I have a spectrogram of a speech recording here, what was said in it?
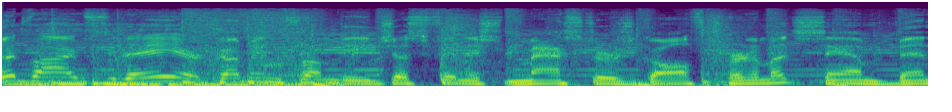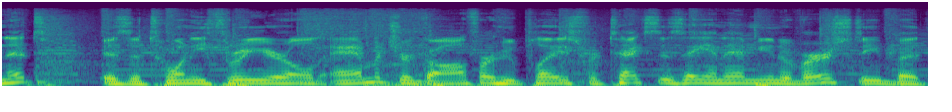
Good vibes today are coming from the just finished Masters Golf Tournament. Sam Bennett is a 23-year-old amateur golfer who plays for Texas A&M University, but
